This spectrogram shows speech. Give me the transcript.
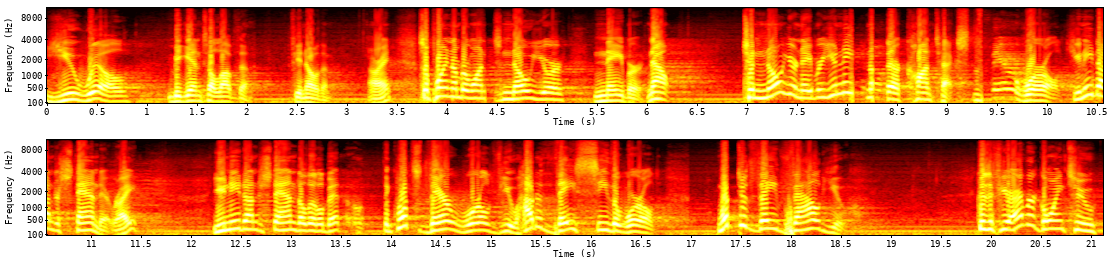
you will begin to love them if you know them. All right? So, point number one is know your neighbor. Now, to know your neighbor, you need to know their context, their world. You need to understand it, right? You need to understand a little bit like what's their worldview? How do they see the world? What do they value? Because if you're ever going to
